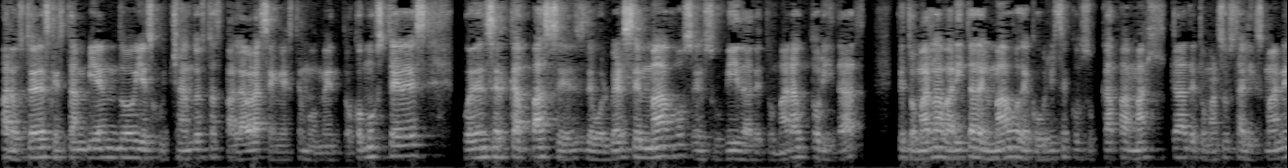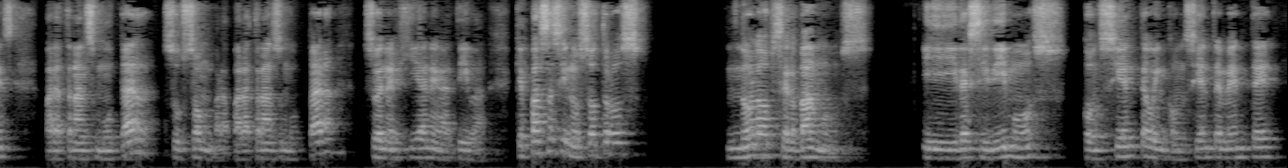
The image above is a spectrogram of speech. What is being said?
para ustedes que están viendo y escuchando estas palabras en este momento. ¿Cómo ustedes pueden ser capaces de volverse magos en su vida, de tomar autoridad, de tomar la varita del mago, de cubrirse con su capa mágica, de tomar sus talismanes para transmutar su sombra, para transmutar su energía negativa? ¿Qué pasa si nosotros no la observamos? Y decidimos, consciente o inconscientemente,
